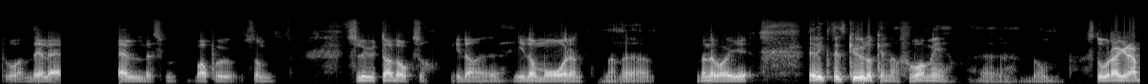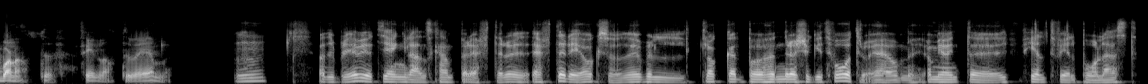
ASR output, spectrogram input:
det var en del äldre som var på som slutade också i de, i de åren. Men, eh, men det var ju riktigt kul att kunna få vara med eh, de stora grabbarna till Finland till VM. Mm. Ja, det blev ju ett gäng landskamper efter, efter det också. Det är väl klockat på 122 tror jag, om, om jag inte är helt fel påläst.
